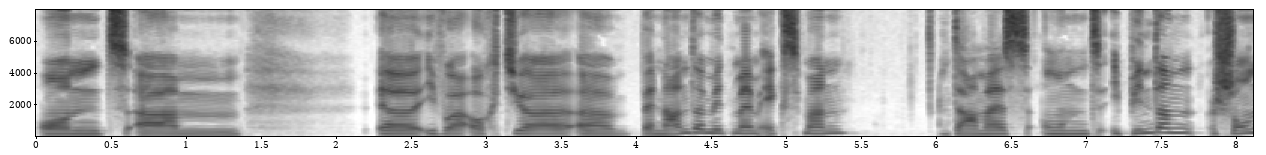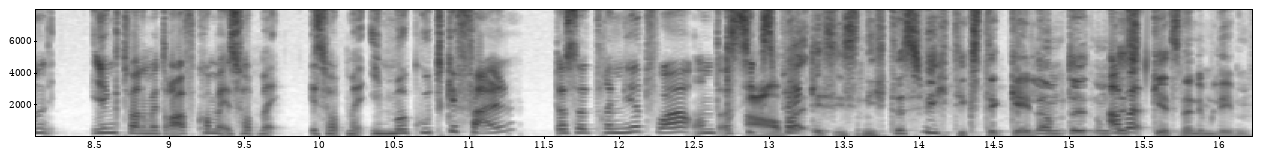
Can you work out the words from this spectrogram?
Und ähm, äh, ich war acht Jahre äh, beieinander mit meinem Ex-Mann damals und ich bin dann schon irgendwann mal draufgekommen, es hat mir, es hat mir immer gut gefallen, dass er trainiert war und ein Sixpack. Aber es ist nicht das Wichtigste, gell? Um, das- um Aber- das geht es nicht im Leben.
